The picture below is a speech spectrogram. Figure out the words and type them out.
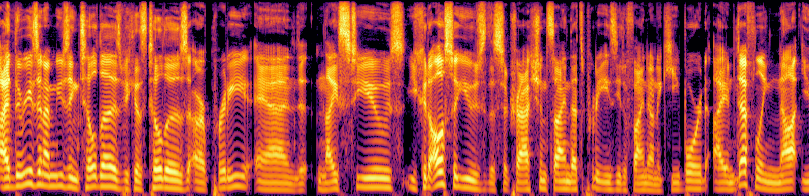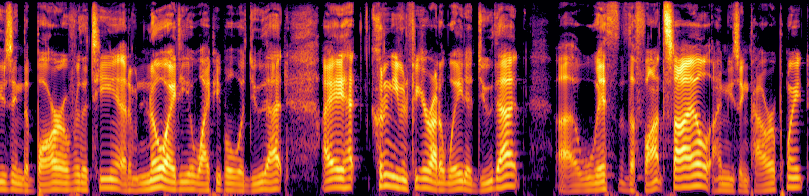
I, the reason I'm using tilde is because tildes are pretty and nice to use. You could also use the subtraction sign. That's pretty easy to find on a keyboard. I am definitely not using the bar over the T. I have no idea why people would do that. I couldn't even figure out a way to do that uh, with the font style. I'm using PowerPoint.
